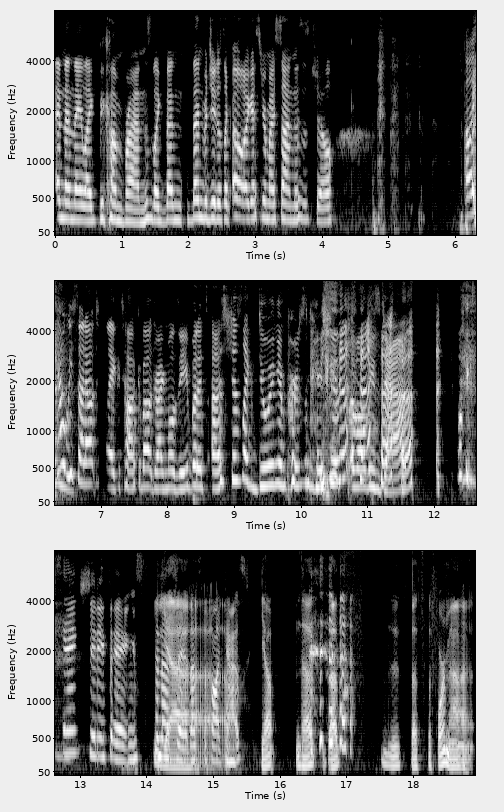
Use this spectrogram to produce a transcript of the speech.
and then they like become friends. Like then then Vegeta's like, "Oh, I guess you're my son. This is chill." I like how we set out to like talk about Dragon Ball Z, but it's us just like doing impersonations of all these dads, like saying shitty things, and that's it. That's the podcast. Yep. That that's this that's the format.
